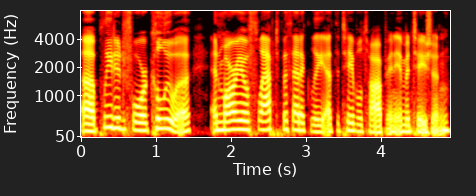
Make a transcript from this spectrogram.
uh, pleaded for Kahlua, and Mario flapped pathetically at the tabletop in imitation.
